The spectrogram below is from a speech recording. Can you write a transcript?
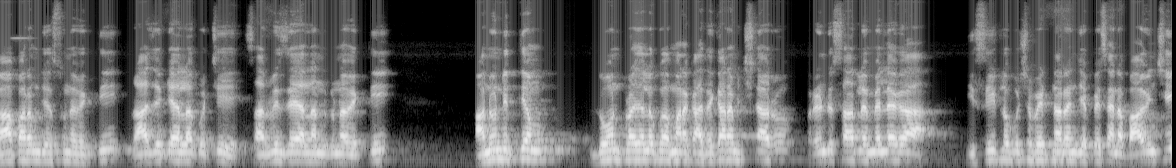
వ్యాపారం చేస్తున్న వ్యక్తి రాజకీయాల్లోకి వచ్చి సర్వీస్ చేయాలనుకున్న వ్యక్తి అనునిత్యం డోన్ ప్రజలకు మనకు అధికారం ఇచ్చినారు. రెండు సార్లు ఎమ్మెల్యేగా ఈ సీట్లో కూర్చోబెట్టినారని చెప్పేసి ఆయన భావించి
